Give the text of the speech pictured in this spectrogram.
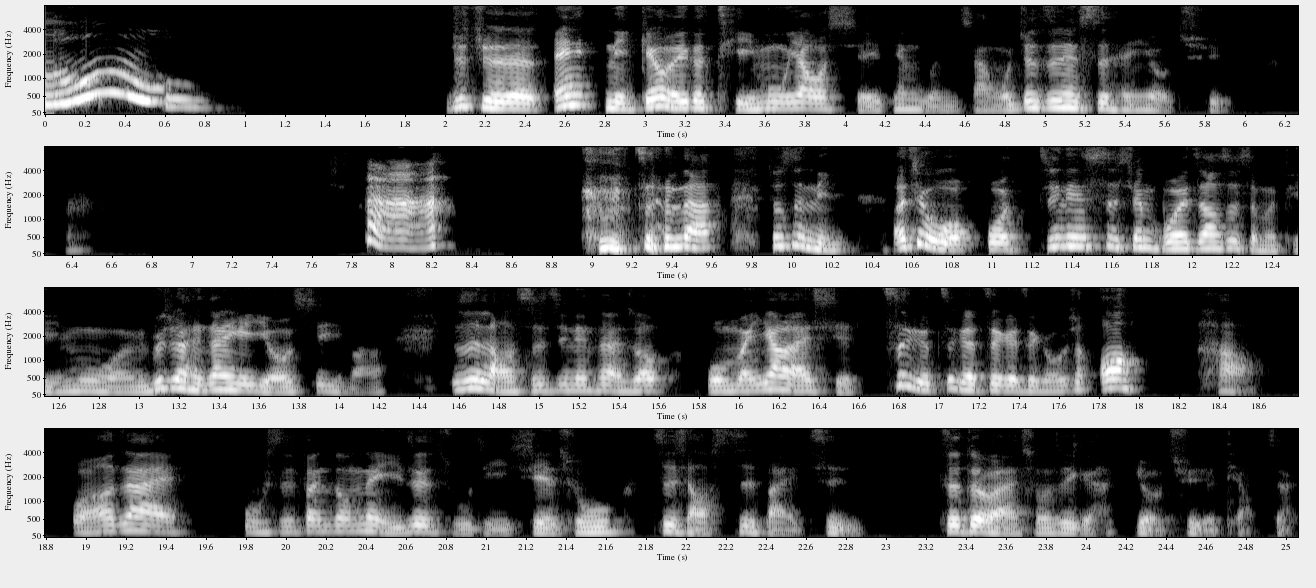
哦，我就觉得，哎，你给我一个题目，要我写一篇文章，我觉得这件事很有趣。啊，真的啊，就是你，而且我我今天事先不会知道是什么题目哦，你不觉得很像一个游戏吗？就是老师今天突然说我们要来写这个这个这个这个，我说哦好，我要在五十分钟内以这个主题写出至少四百字，这对我来说是一个很有趣的挑战。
